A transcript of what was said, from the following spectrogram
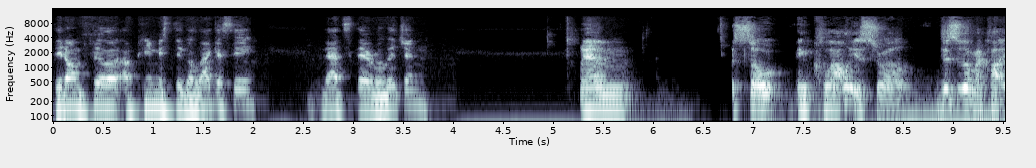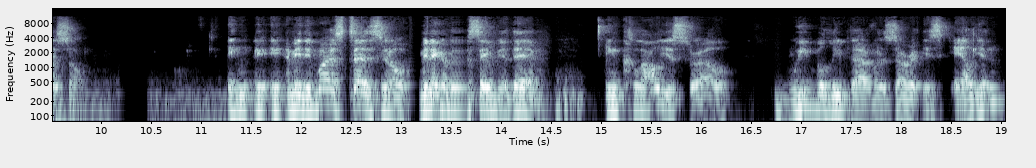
They don't feel a pneumistic legacy. That's their religion. Um. So in Klal Yisrael, this is what my Klal Yisrael. In, in, I mean, the Gemara says, you know, In Klal Yisrael, we believe that Avodah is alien,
